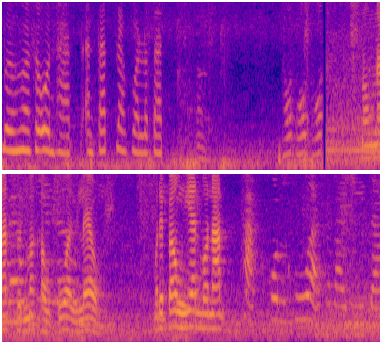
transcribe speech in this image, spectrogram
เบิ่งเฮือนสะอ่อนหาอันตัดแล้ววันละตัด โทษโทษโทษ น้องนัดเพิ่นมาเข้ากล้วยอีกแล้วบ่ได้ไปโรงเรียนบ่นัดผักคนคั่วสบายดีจ้า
